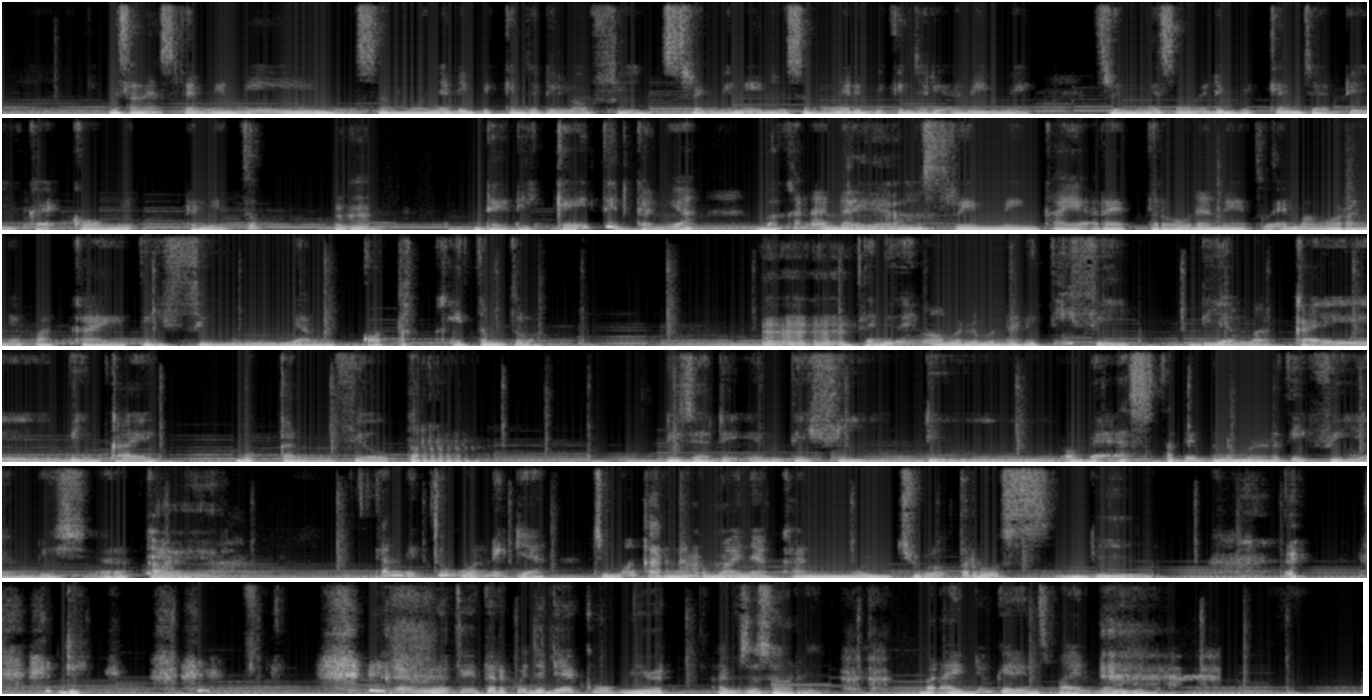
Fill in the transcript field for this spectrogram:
Misalnya stream ini semuanya dibikin jadi lofi stream ini semuanya dibikin jadi anime stream ini semuanya dibikin jadi kayak komik. Dan itu Mhm. Dedicated kan ya bahkan ada Iya. yang streaming kayak retro dan itu emang orangnya pakai TV yang kotak hitam tuh loh Mm-mm. dan itu emang bener-bener di TV dia pakai bingkai bukan filter dijadiin TV di OBS tapi bener-bener TV yang direkam iya. kan itu unik ya cuma karena Mm-mm. kebanyakan muncul terus di di timeline twitterku jadi aku mute I'm so sorry but I do get inspired by you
